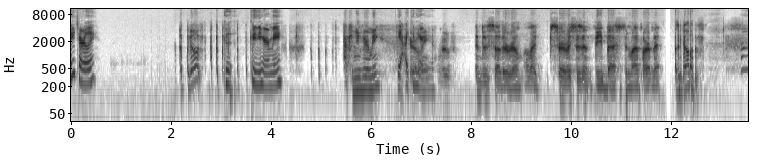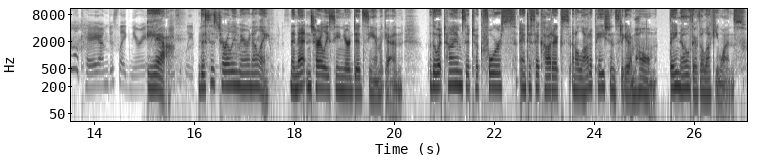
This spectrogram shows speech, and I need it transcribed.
Hey, Charlie. How's it going? Good. Can you hear me? Can you hear me? Yeah, I can hear you. Move into this other room. My service isn't the best in my apartment. How's it going? I'm okay, I'm just like nearing. Yeah, this is Charlie Marinelli. Nanette and Charlie Sr. did see him again, though at times it took force, antipsychotics, and a lot of patience to get him home. They know they're the lucky ones.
